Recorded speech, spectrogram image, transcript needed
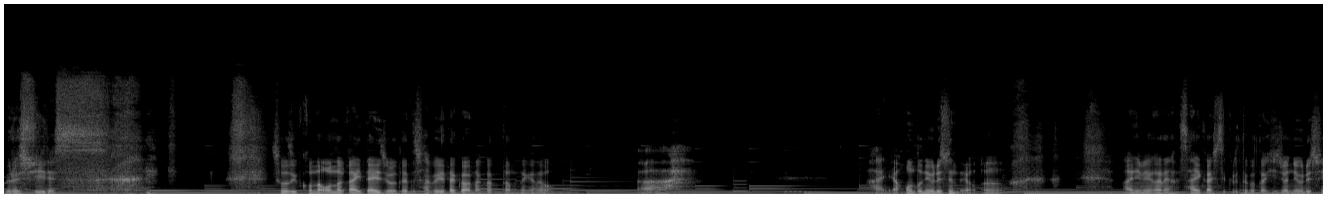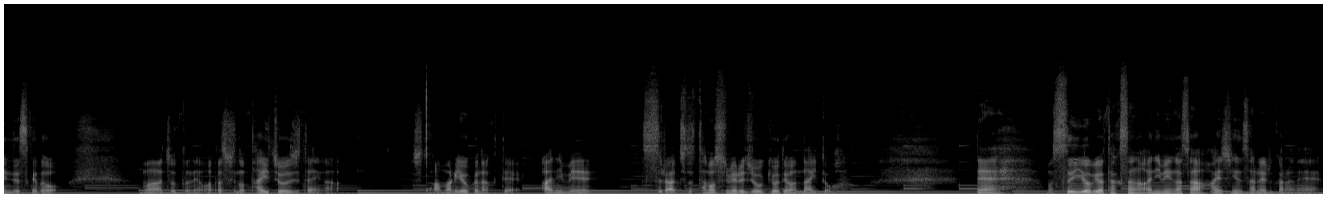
嬉しいです。正直こんなお腹痛い状態で喋りたくはなかったんだけど、ああ、はい。いや、本当に嬉しいんだよ。うん。アニメがね、再開してくれたことは非常に嬉しいんですけど、まあちょっとね、私の体調自体が、ちょっとあまり良くなくて、アニメすらちょっと楽しめる状況ではないと。ねまあ、水曜日はたくさんアニメがさ、配信されるからね。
